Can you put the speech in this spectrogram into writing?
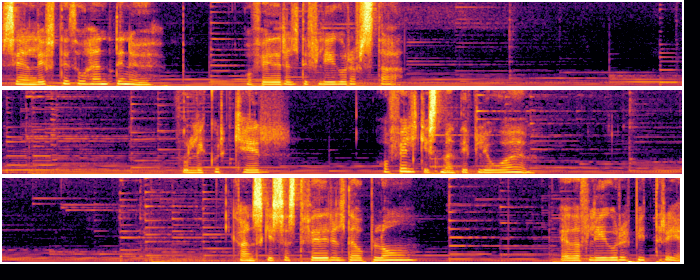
Síðan liftið þú hendinu upp og fyririldi flýgur af stað. Þú likur kyrr og fylgist með því fljúa um. Kanski sest fyririldi á blóm eða flýgur upp í tré.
